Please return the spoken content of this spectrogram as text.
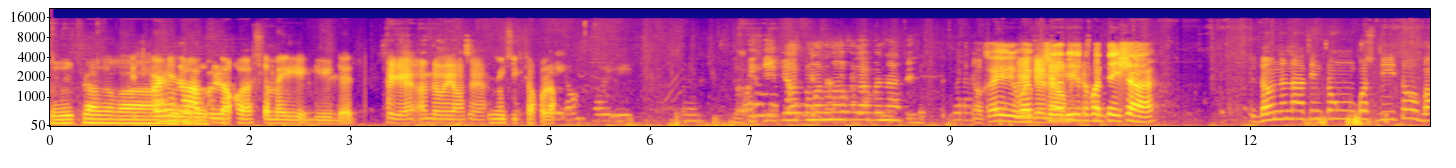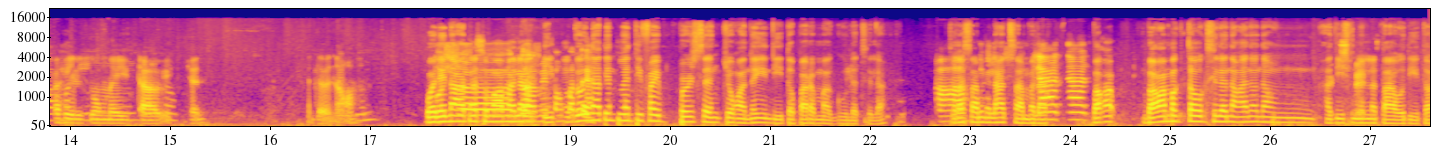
Ilit lang yung mga... Or hinahabol ako sa may gilid. Sige, on the way ako sa'yo. May 6 o'clock. Okay, Ayun, wipe dyan sila lang, dito Mika. sa Fantasia. Ah. Down na natin tong boss dito. Baka Kahil kung may tawid dito. dyan. Down ako. Pwede na ata ah, sumama lahat dito. Gawin natin 25% yung ano yung dito para magulat sila. Tara Ah, sama lahat, sama lahat. lahat, lahat. Baka baka magtawag sila ng ano ng additional na tao dito.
